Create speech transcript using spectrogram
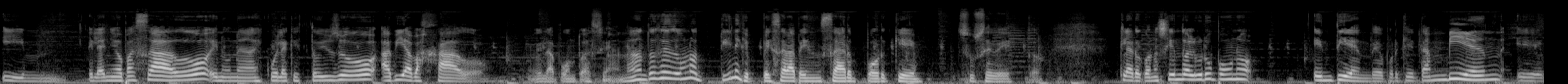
Y mm, el año pasado, en una escuela que estoy yo, había bajado la puntuación, ¿no? Entonces uno tiene que empezar a pensar por qué sucede esto. Claro, conociendo al grupo uno entiende, porque también eh,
